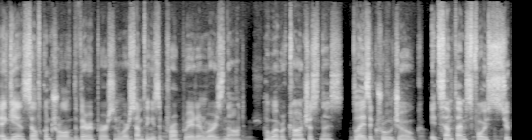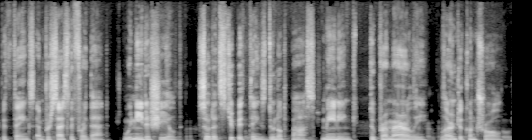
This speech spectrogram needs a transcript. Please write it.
again, self control of the very person where something is appropriate and where is not. However, consciousness plays a cruel joke. It sometimes foists stupid things, and precisely for that, we need a shield, so that stupid things do not pass, meaning to primarily learn to control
